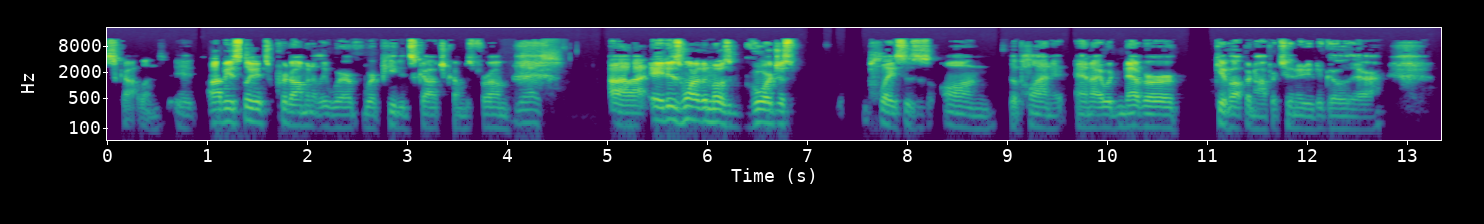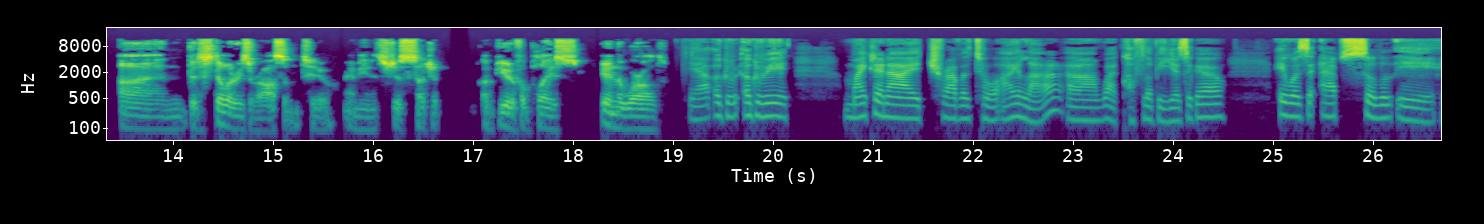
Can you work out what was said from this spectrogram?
Scotland. It obviously it's predominantly where where peated Scotch comes from. Yes, uh, it is one of the most gorgeous places on the planet, and I would never give up an opportunity to go there. Uh, and the distilleries are awesome too. I mean, it's just such a, a beautiful place in the world. Yeah, agree, agreed. Mike and I traveled to Islay, uh, what, a couple of years ago. It was absolutely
